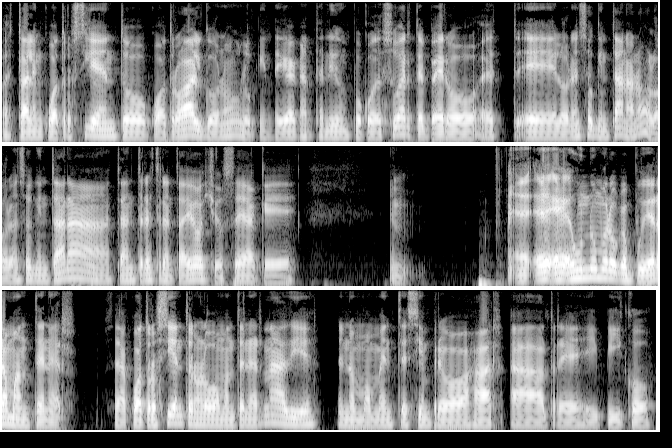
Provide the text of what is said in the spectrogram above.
a estar en 400 o 4 algo, ¿no? Lo que indica que han tenido un poco de suerte, pero este, eh, Lorenzo Quintana, ¿no? Lorenzo Quintana está en 338, o sea que mm, eh, eh, es un número que pudiera mantener. O sea, 400 no lo va a mantener nadie. Normalmente siempre va a bajar a 3 y pico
